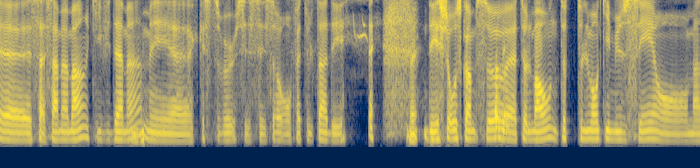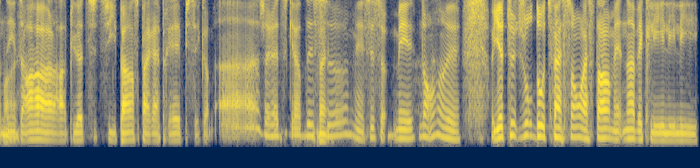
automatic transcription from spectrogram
euh, ça, ça me manque évidemment, Mhm. mais euh, qu'est-ce que tu veux? C'est c'est ça. On fait tout le temps des, Ouais. des choses comme ça. Ah, euh, tout le monde, tout, tout le monde qui est musicien, on m'a donné Ouais. dit Ah, ah, puis là, tu, tu y penses par après, puis c'est comme Ah, j'aurais dû garder ça, mais c'est ça. Mais non, euh, il y a toujours d'autres façons à heure maintenant avec les, les, les,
